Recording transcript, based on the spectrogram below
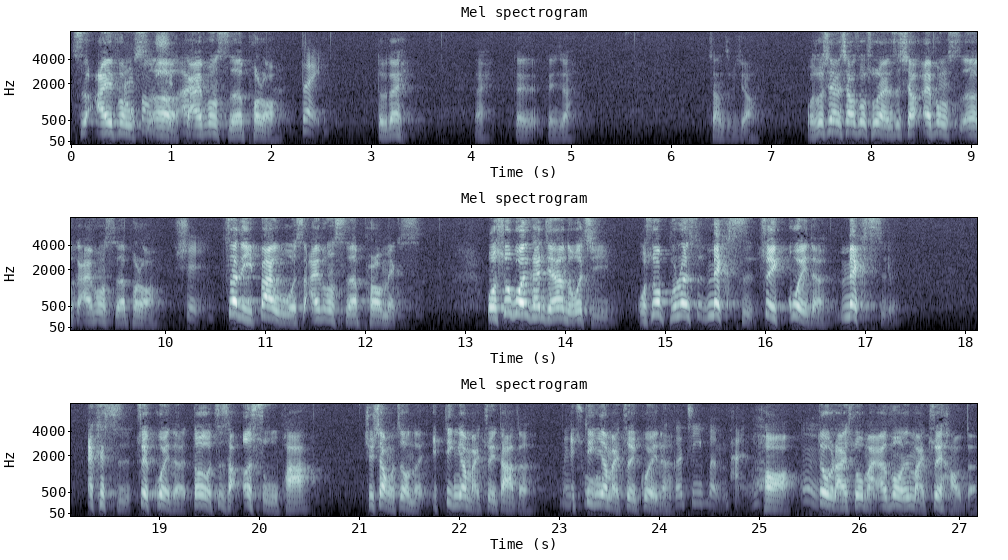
是 iPhone 十二12跟 iPhone 十二 Pro，对，对不对？来，等等一下，这样子比较好。我说现在销售出来的是销 iPhone 十二跟 iPhone 十二 Pro，是这礼拜五是 iPhone 十二 Pro Max。我说过一个很简单的逻辑，我说不论是 Max 最贵的 Max、X 最贵的，都有至少二十五趴。就像我这种人，一定要买最大的，一定要买最贵的。有个基本盘，好、嗯对我来说买 iPhone 是买最好的。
